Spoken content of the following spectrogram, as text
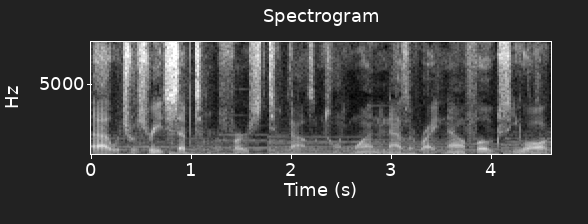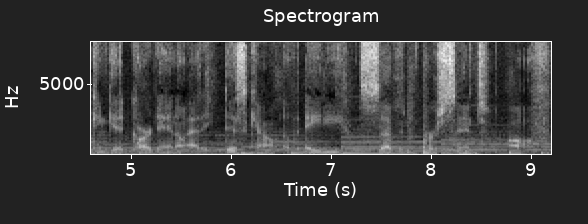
uh, which was reached September 1st, 2021. And as of right now, folks, you all can get Cardano at a discount of 87% off.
